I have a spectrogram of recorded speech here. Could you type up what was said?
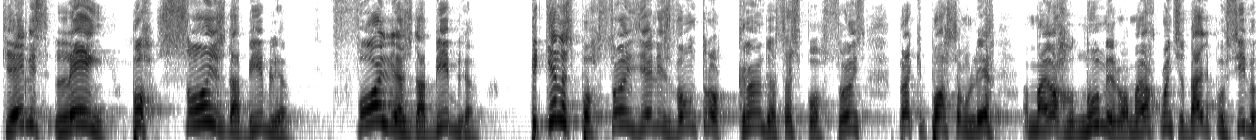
que eles leem porções da Bíblia, folhas da Bíblia, pequenas porções e eles vão trocando essas porções para que possam ler o maior número, a maior quantidade possível,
